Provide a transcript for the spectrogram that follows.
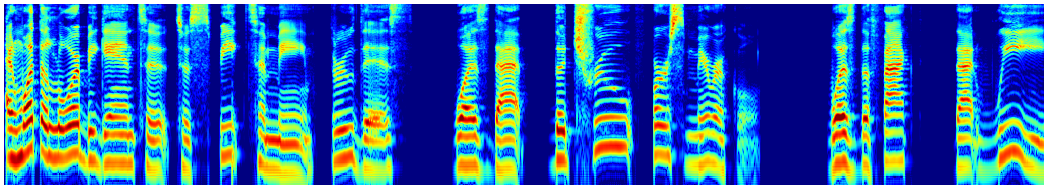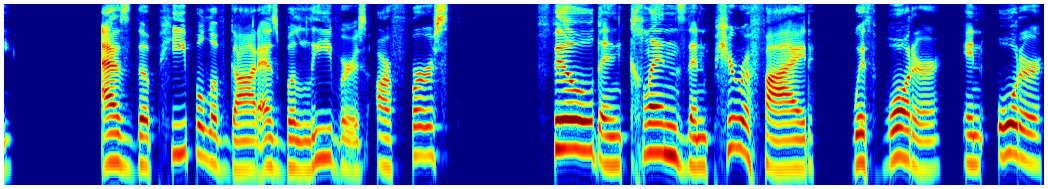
And what the Lord began to, to speak to me through this was that the true first miracle was the fact that we, as the people of God, as believers, are first filled and cleansed and purified with water in order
